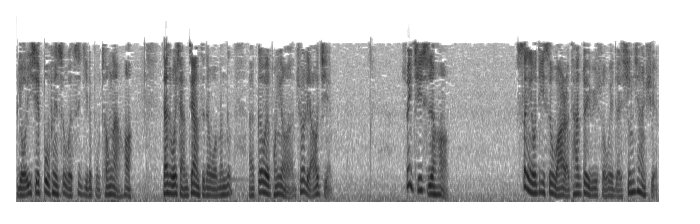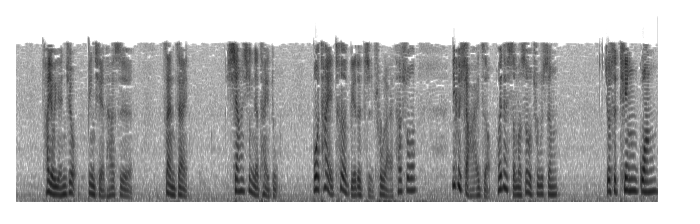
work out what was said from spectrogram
有一些部分是我自己的补充了哈，但是我想这样子的，我们呃各位朋友啊就了解。所以其实哈，圣尤蒂斯瓦尔他对于所谓的星象学，他有研究，并且他是站在相信的态度。不过他也特别的指出来，他说一个小孩子会在什么时候出生，就是天光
